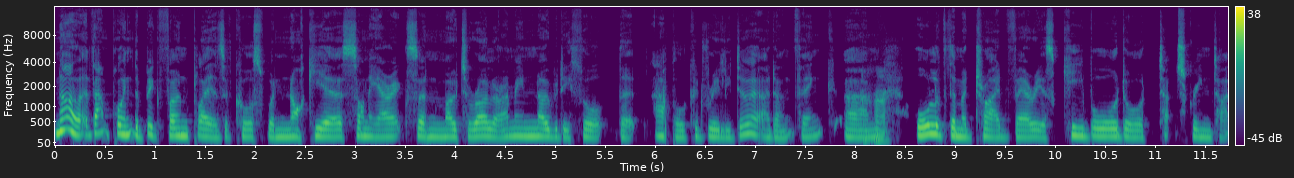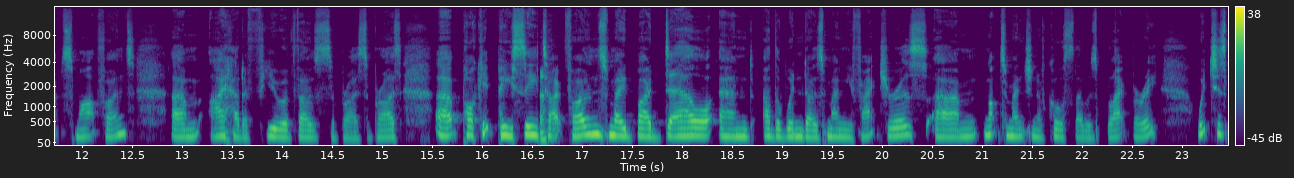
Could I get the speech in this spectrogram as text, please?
No, at that point, the big phone players, of course, were Nokia, Sony Ericsson, Motorola. I mean, nobody thought that Apple could really do it, I don't think. Um, uh-huh. All of them had tried various keyboard or touchscreen type smartphones. Um, I had a few of those, surprise, surprise, uh, pocket PC type phones made by Dell and other Windows manufacturers. Um, not to mention, of course, there was Blackberry, which is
